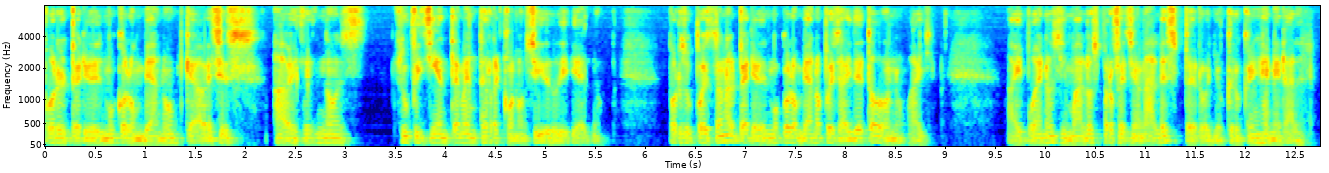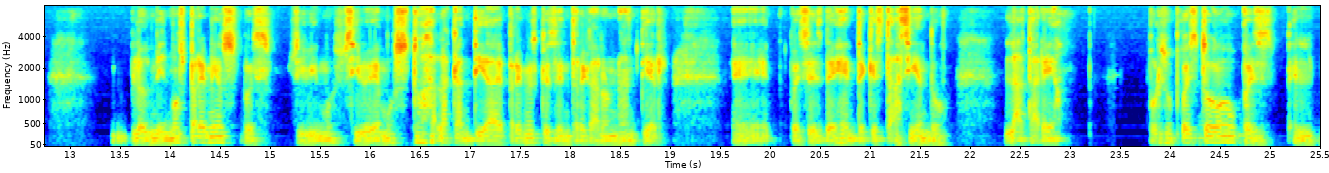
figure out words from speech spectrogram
por el periodismo colombiano que a veces, a veces no es suficientemente reconocido, diría yo. Por supuesto, en el periodismo colombiano pues hay de todo, ¿no? Hay, hay buenos y malos profesionales, pero yo creo que en general los mismos premios, pues si vimos, si vemos toda la cantidad de premios que se entregaron antier, eh, pues es de gente que está haciendo la tarea. Por supuesto, pues el,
